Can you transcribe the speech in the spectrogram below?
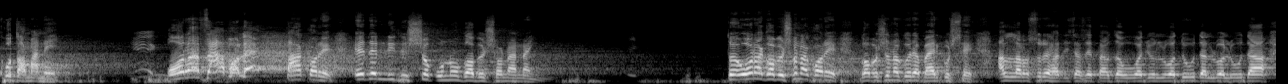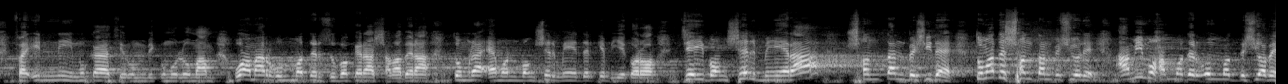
খোদা মানে। ওরা যা বলে তা করে। এদের নিজস্ব কোনো গবেষণা নাই। তো ওরা গবেষণা করে গবেষণা করে বাইর করছে। আল্লাহ রসুলের হাদিস আছে ও আমার উম্মতের যুবকেরা, শাবাবেরা, তোমরা এমন বংশের মেয়েদেরকে বিয়ে করো, যেই বংশের মেয়েরা সন্তান বেশি দেয়। তোমাদের সন্তান বেশি হলে আমি মোহাম্মদের উম্মত বেশি হবে,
